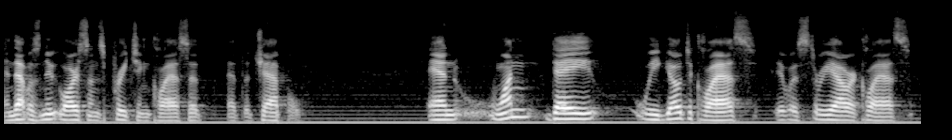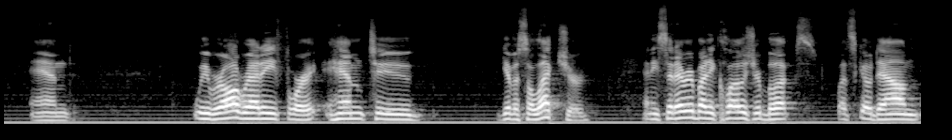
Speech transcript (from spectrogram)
and that was Knute Larson's preaching class at, at the chapel. And one day we go to class, it was three hour class, and we were all ready for him to give us a lecture. And he said, Everybody close your books. Let's go down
